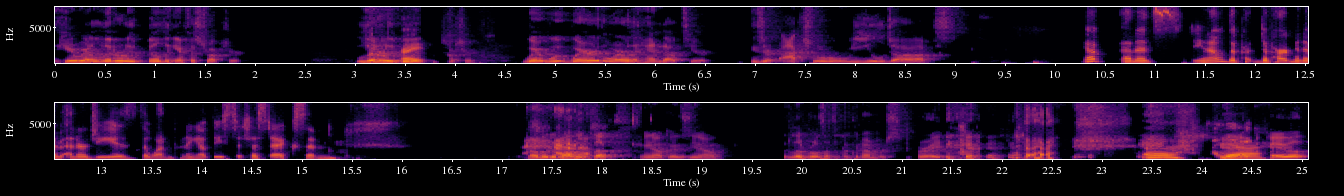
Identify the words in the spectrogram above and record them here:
here we are literally building infrastructure. Literally building right. infrastructure. Where, where, where are the handouts here these are actual real jobs. Yep, and it's you know the P- Department of Energy is the one putting out these statistics, and oh, but they probably cook, you know, because you know the liberals have to cook the numbers, right? uh, yeah. yeah. Okay. Well,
